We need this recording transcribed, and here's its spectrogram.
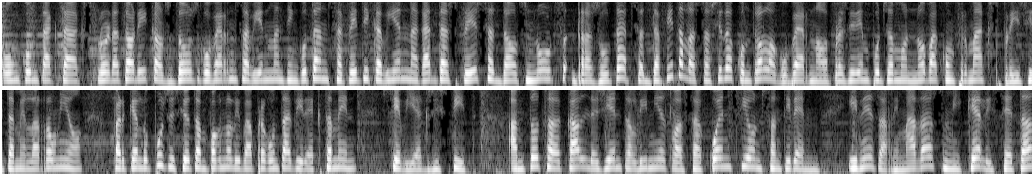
Un contacte exploratori que els dos governs havien mantingut en secret i que havien negat després dels nuls resultats. De fet, a la sessió de control al govern, el president Puigdemont no va confirmar explícitament la reunió perquè l'oposició tampoc no li va preguntar directament si havia existit. Amb tot, cal llegir entre línies la seqüència on sentirem Inés Arrimadas, Miquel Iceta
